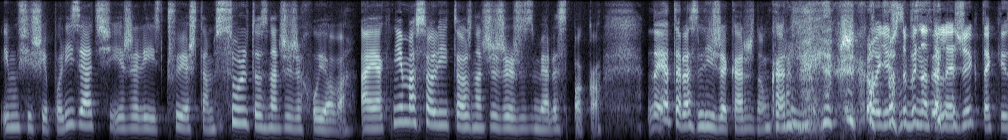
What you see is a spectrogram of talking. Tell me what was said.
i musisz je polizać. Jeżeli czujesz tam sól, to znaczy, że chujowa. A jak nie ma soli, to znaczy, że już w miarę spoko. No ja teraz liżę każdą karmę. Kładziesz sobie na talerzyk, takie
